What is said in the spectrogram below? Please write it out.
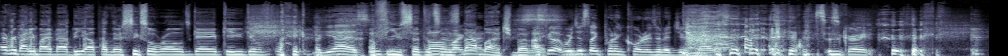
everybody might not be up on their Cecil Rhodes game. Can you give like a, Yes, a few sentences? Oh not God. much, but I like, feel like we're just like putting quarters in a jukebox. this is great.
